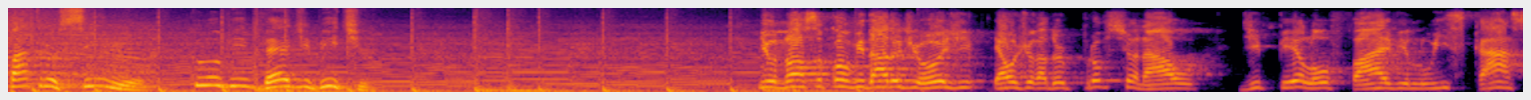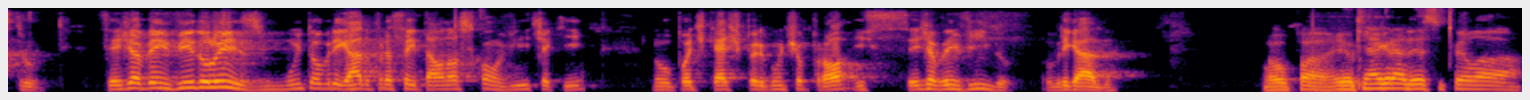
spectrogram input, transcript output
Patrocínio Clube Bad Beat. E o nosso convidado de hoje é o jogador profissional de PLO 5, Luiz Castro. Seja bem-vindo, Luiz. Muito obrigado por aceitar o nosso convite aqui no podcast Pergunte ao Pro e seja bem-vindo. Obrigado. Opa, eu quem agradeço pela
